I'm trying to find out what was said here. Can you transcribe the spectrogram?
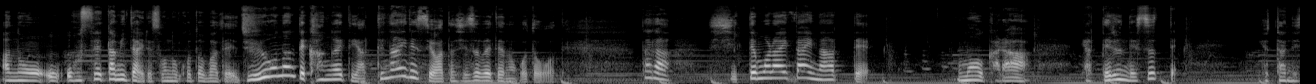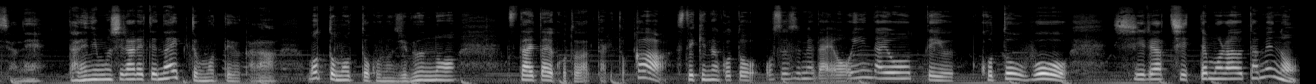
あの押せたみたいでその言葉で需要なんて考えてやってないですよ私全てのことを。ただ知ってもらいたいなって思うからやってるんですって言ったんですよね。誰にも知られてないって思ってるからもっともっとこの自分の伝えたいことだったりとか素敵なことおすすめだよいいんだよっていうことを知ら知ってもらうための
